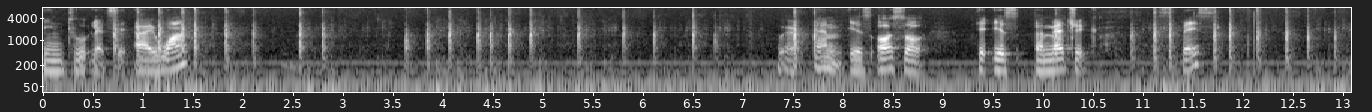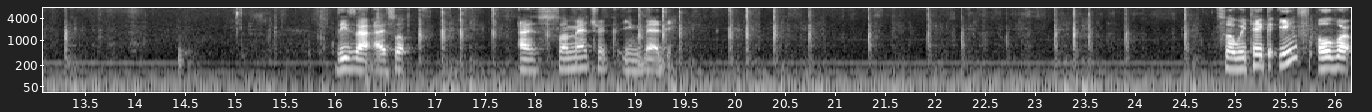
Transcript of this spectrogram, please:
into, let's say, I1 where M is also it is a metric space. These are iso isometric embedding. So we take inf over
